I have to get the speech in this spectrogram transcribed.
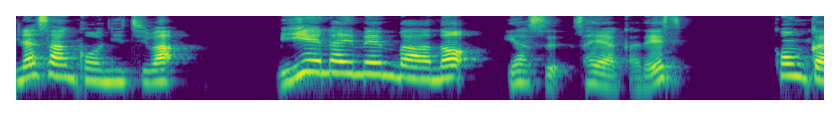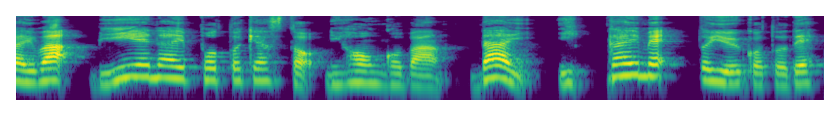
皆さんこんにちは。BNI メンバーの安さやかです。今回は BNI ポッドキャスト日本語版第1回目ということで、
